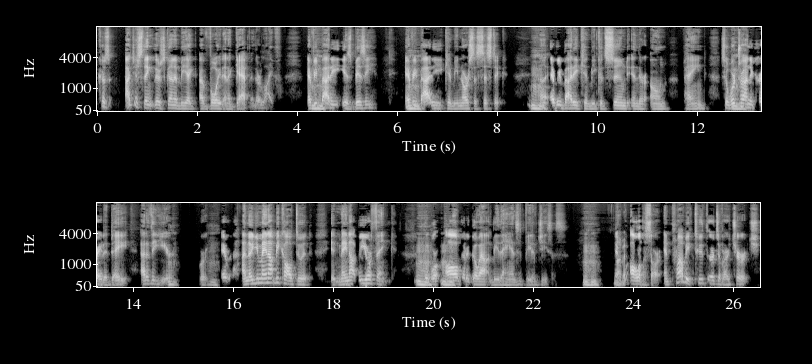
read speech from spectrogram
because I just think there's going to be a, a void and a gap in their life. Everybody is busy. Everybody can be narcissistic. Mhm. Uh, everybody can be consumed in their own pain. So we're Mhm. trying to create a day out of the year where every, I know you may not be called to it. It may not be your thing, but Mhm. we're Mhm. all going to go out and be the hands and feet of Jesus. Mhm. It. All of us are. And probably two thirds of our church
